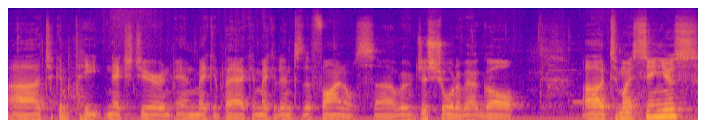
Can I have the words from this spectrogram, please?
Uh, to compete next year and, and, make it back and make it into the finals. Uh, we're just short of our goal. To my seniors,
